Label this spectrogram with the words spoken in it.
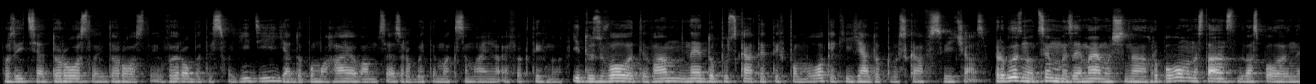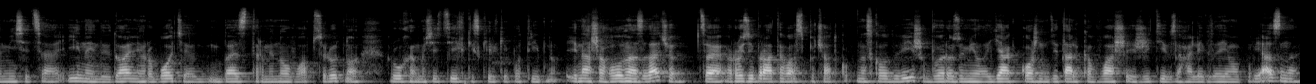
позиція дорослий, дорослий. Ви робите свої дії, я допомагаю вам це зробити максимально ефективно і дозволити вам не допускати тих помилок, які я допускав в свій час. Приблизно цим ми займаємося на груповому наставництві 2,5 місяця і на індивідуальній роботі безтерміново абсолютно рухаємося стільки, скільки потрібно. І наша головна задача це розібрати вас спочатку на складові, щоб ви розуміли, як кожна деталька в вашій житті взагалі взаємопов'язана,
